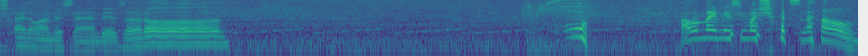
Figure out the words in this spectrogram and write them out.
Gosh, I don't understand this at all. Oh, how am I missing my shots now?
